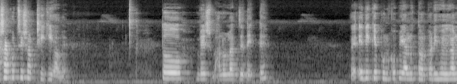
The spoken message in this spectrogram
আশা করছি সব ঠিকই হবে। তো বেশ ভালো লাগছে দেখতে। তো এদিকে ফুলকপি আলুর তরকারি হয়ে গেল,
